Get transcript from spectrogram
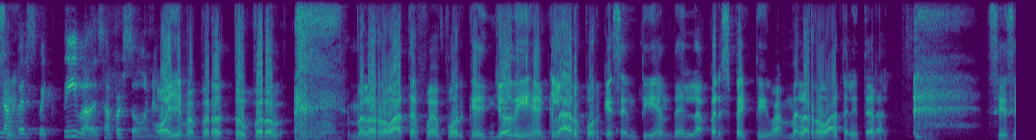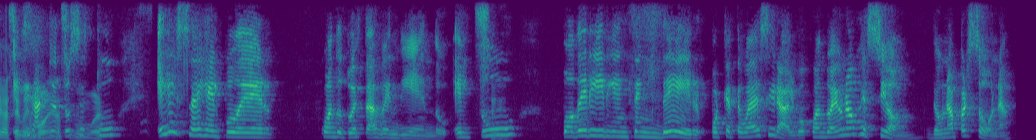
la perspectiva de esa persona. Óyeme, pero tú pero me lo robaste fue porque yo dije, claro, porque se entiende la perspectiva. Me lo robaste, literal. Sí, sí, así mismo es. Entonces tú, ese es el poder cuando tú estás vendiendo. El tú poder ir y entender, porque te voy a decir algo, cuando hay una objeción de una persona,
